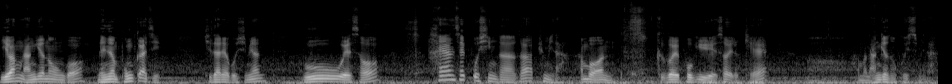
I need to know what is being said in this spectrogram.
이왕 남겨 놓은 거 내년 봄까지 기다려 보시면 무에서 하얀색 꽃인가가 핍니다. 한번 그걸 보기 위해서 이렇게 어, 한번 남겨 놓고 있습니다.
